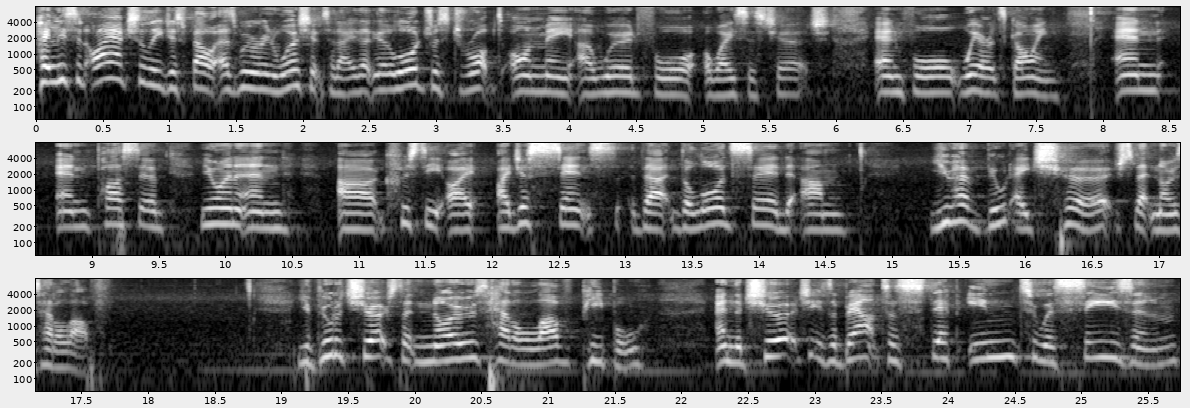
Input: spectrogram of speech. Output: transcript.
Hey, listen, I actually just felt as we were in worship today that the Lord just dropped on me a word for Oasis Church and for where it's going. And and Pastor Ewan and uh, Christy, I, I just sense that the Lord said, um, You have built a church that knows how to love. You've built a church that knows how to love people and the church is about to step into a season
